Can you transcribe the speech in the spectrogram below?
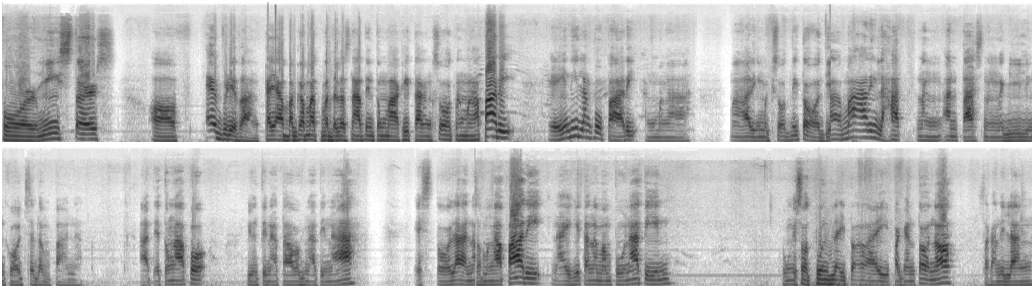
for ministers of every rank. Kaya bagamat madalas natin itong makita ang suot ng mga pari, eh hindi lang po pari ang mga maaaring magsuot nito. Uh, maaaring lahat ng antas ng naglilingkod sa dampana. At ito nga po, yung tinatawag natin na estola. Sa mga pari, nakikita naman po natin kung isuot po nila ito ay paganto, no? Sa kanilang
